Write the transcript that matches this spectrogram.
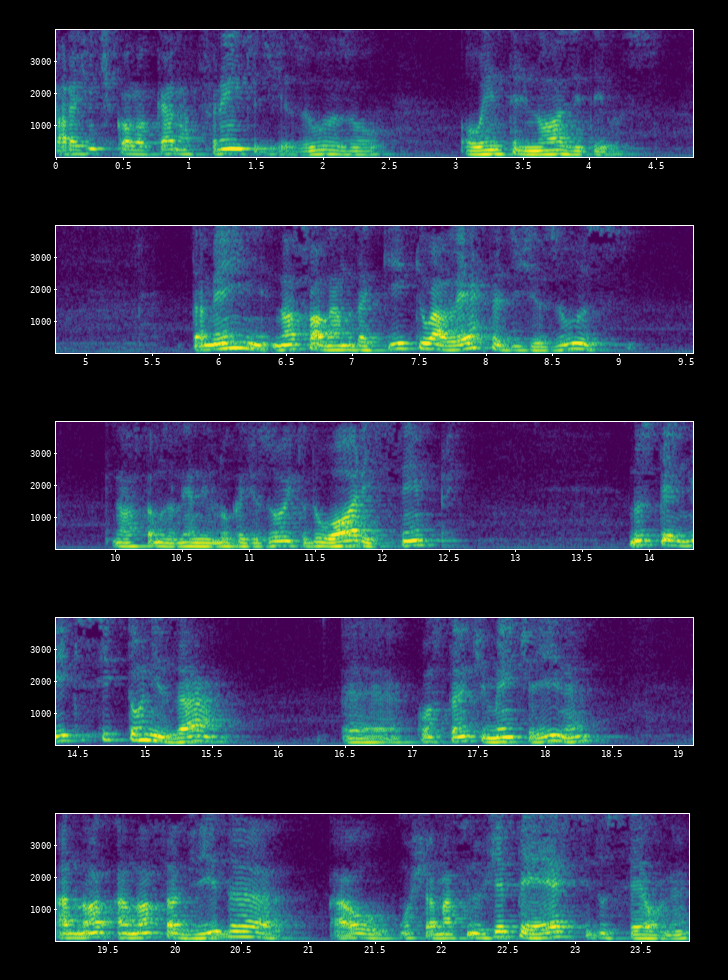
para a gente colocar na frente de Jesus ou, ou entre nós e Deus. Também nós falamos aqui que o alerta de Jesus, que nós estamos lendo em Lucas 18, do ore sempre, nos permite sintonizar é, constantemente aí, né, a, no, a nossa vida ao, vamos chamar assim, no GPS do céu, né,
